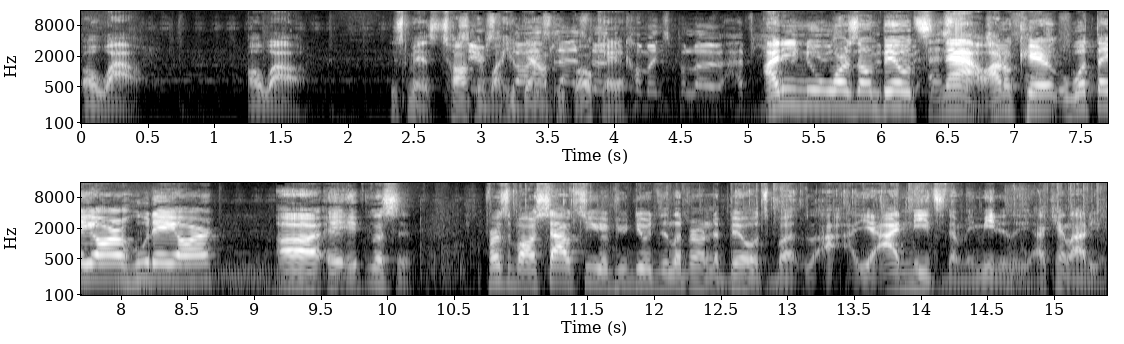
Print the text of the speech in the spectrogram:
Oh, wow. Oh, wow. This man's talking while he down people. Okay. I need new Warzone builds now. I don't care what they are, who they are. Uh, if, listen, First of all, shout out to you if you do deliver on the builds, but I, yeah, I needs them immediately. I can't lie to you.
